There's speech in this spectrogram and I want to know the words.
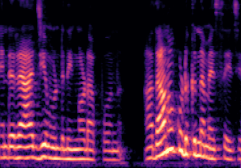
എന്റെ രാജ്യമുണ്ട് നിങ്ങളോടൊപ്പം എന്ന്. അതാണോ കൊടുക്കുന്ന മെസ്സേജ്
